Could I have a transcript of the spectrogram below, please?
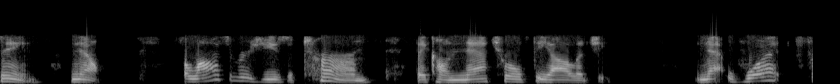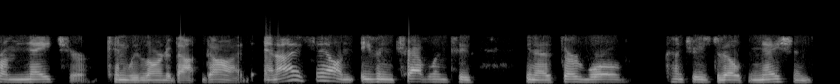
seen. Now, philosophers use a term they call natural theology. Now, what from nature can we learn about God? And I have found, even traveling to, you know, third world countries, developing nations,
